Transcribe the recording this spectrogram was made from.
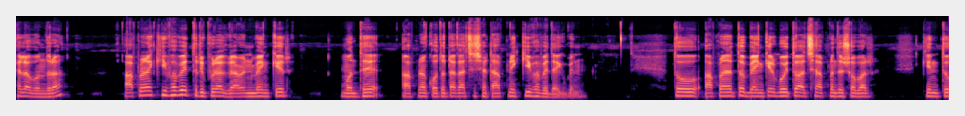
হ্যালো বন্ধুরা। আপনারা কীভাবে ত্রিপুরা গ্রামীণ ব্যাংকের মধ্যে আপনার কত টাকা আছে সেটা আপনি কীভাবে দেখবেন? তো আপনাদের তো ব্যাংকের বই তো আছে আপনাদের সবার, কিন্তু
